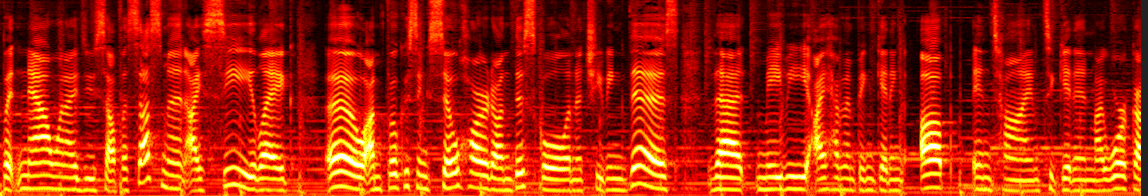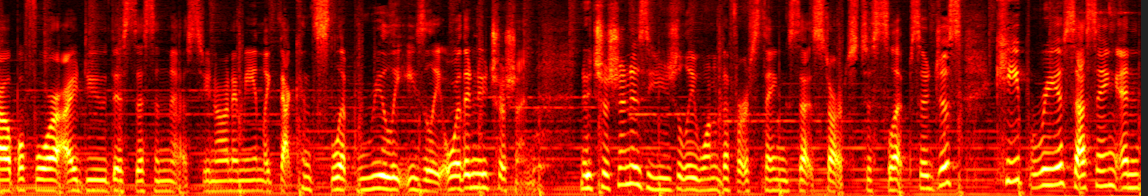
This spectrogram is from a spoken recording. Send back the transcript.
But now when I do self assessment, I see like, oh, I'm focusing so hard on this goal and achieving this that maybe I haven't been getting up in time to get in my workout before I do this, this, and this. You know what I mean? Like that can slip really easily. Or the nutrition. Nutrition is usually one of the first things that starts to slip. So just keep reassessing and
